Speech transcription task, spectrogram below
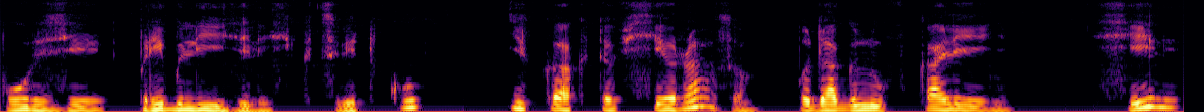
Пурзи приблизились к цветку и как-то все разом, подогнув колени, сели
